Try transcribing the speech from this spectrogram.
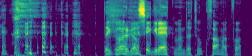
det går ganske greit, men det tok faen meg på.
